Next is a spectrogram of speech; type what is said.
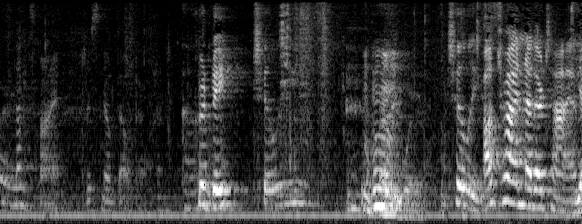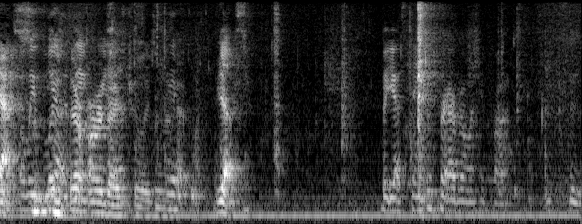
or. that's fine, just no bell pepper. um, Could be. Chilies, Anyway, chilies. I'll try another time. Yes, when we've looked the there are diet chilies in Yeah. there. Yes. But yes, thank you for everyone who brought foods,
